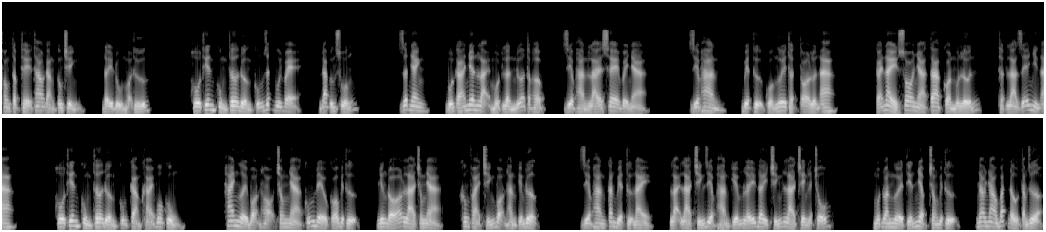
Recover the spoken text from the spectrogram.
phòng tập thể thao đẳng công trình, đầy đủ mọi thứ. Hồ thiên cùng thơ đường cũng rất vui vẻ, đáp ứng xuống. Rất nhanh, bốn cá nhân lại một lần nữa tập hợp, diệp hàn lái xe về nhà. Diệp hàn, biệt thự của ngươi thật to lớn a. Cái này so nhà ta còn một lớn, thật là dễ nhìn a. Hồ thiên cùng thơ đường cũng cảm khái vô cùng. Hai người bọn họ trong nhà cũng đều có biệt thự, nhưng đó là trong nhà không phải chính bọn hắn kiếm được. Diệp hàn căn biệt thự này, lại là chính diệp hàn kiếm lấy đây chính là trên lệch chỗ. Một đoàn người tiến nhập trong biệt thự, nhao nhao bắt đầu tắm rửa.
